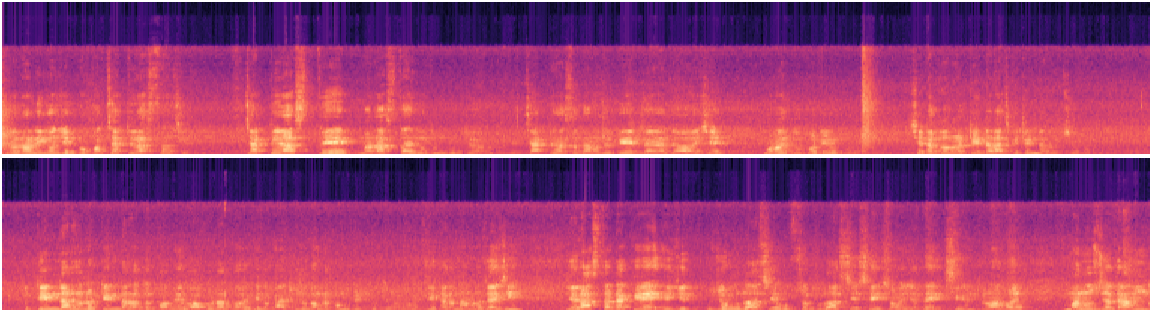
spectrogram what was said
যেমন রানীগঞ্জে প্রপার চারটে রাস্তা আছে। চারটে রাস্তে রাস্তায় নতুন করতে হবে আমাদেরকে। চারটে রাস্তাতে আমাদেরকে দেওয়া হয়েছে, মনে হয় দু কোটির উপরে। সেটাকে আমরা টেন্ডার আজকে টেন্ডার হচ্ছে ওখানে তো টেন্ডার হলো টেন্ডার হয়তো পাবে ওয়াক অর্ডার পাবে, কিন্তু কাজগুলোকে আমরা কমপ্লিট করতে পারব না। যে কারণে আমরা চাইছি যে রাস্তাটাকে, এই যে পুজোগুলো আছে, উৎসবগুলো আসছে সেই সময় যাতে অ্যাক্সিডেন্ট না হয় মানুষ যাতে আনন্দ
